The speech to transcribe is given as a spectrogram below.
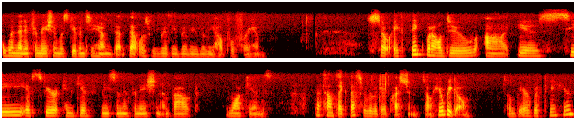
when that information was given to him, that that was really, really, really helpful for him. So I think what I'll do uh, is see if Spirit can give me some information about walk-ins. That sounds like that's a really good question. So here we go. So bear with me here.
